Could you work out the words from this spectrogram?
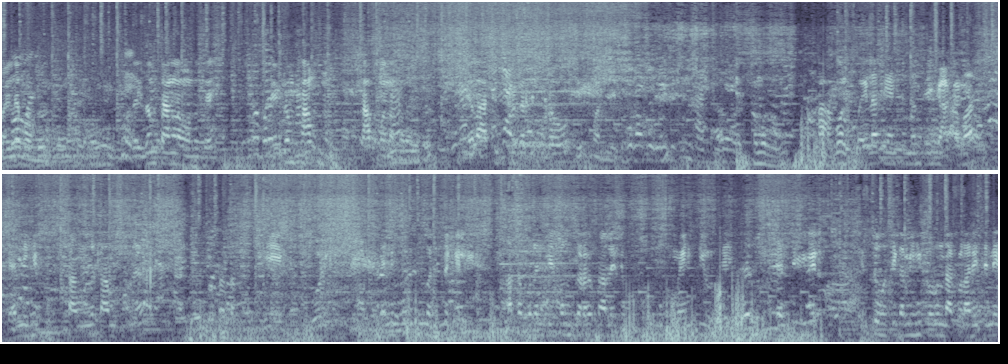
पहिल्यापासून एकदम चांगला माणूस आहे. एकदम साफ साफ माणूस. त्याला अशीच प्रकारचे पुढं हेच म्हणजे हां बोल. पहिला त्यांचं नंतर काकाबा त्यांनी हे खूप चांगलं काम केलं. स्वतःचा हे गोड त्यांनी खूप कष्ट केली. आतापर्यंत जे पण करत आले ते खूप मेहनती होते. त्यांची विवेक इच्छा होती का मी हे करून दाखवलं आणि त्यांनी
